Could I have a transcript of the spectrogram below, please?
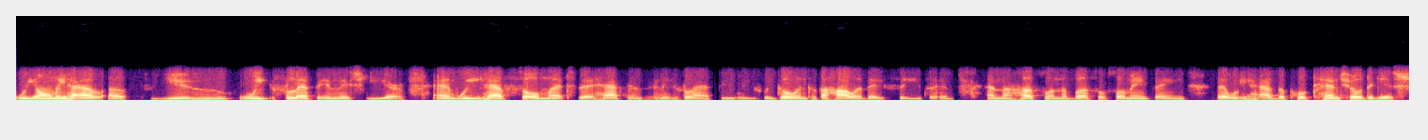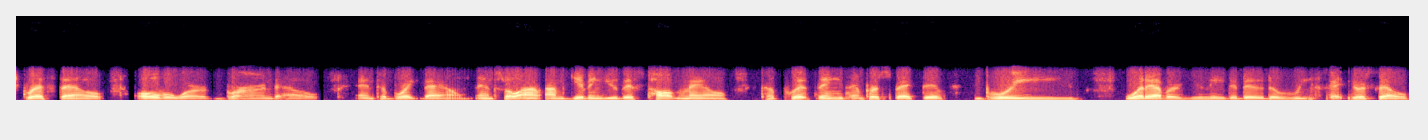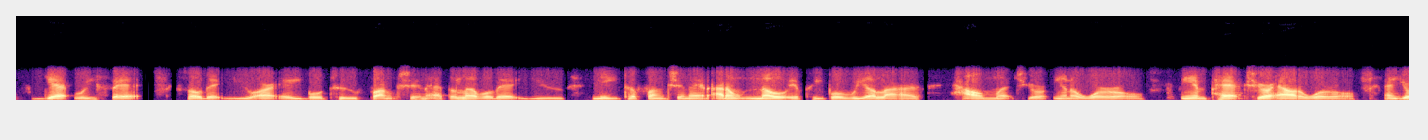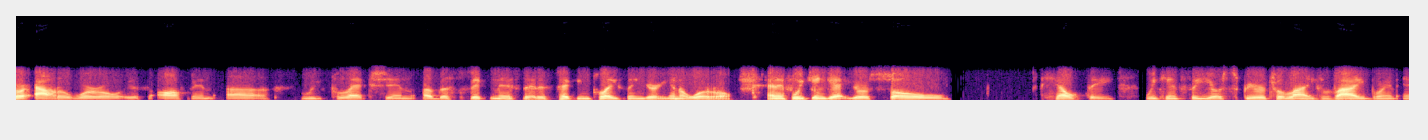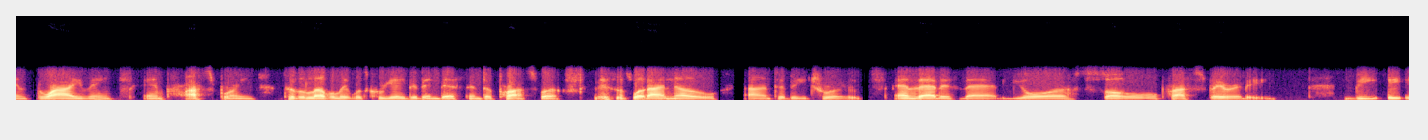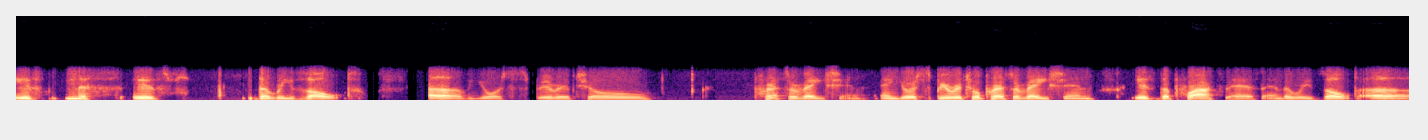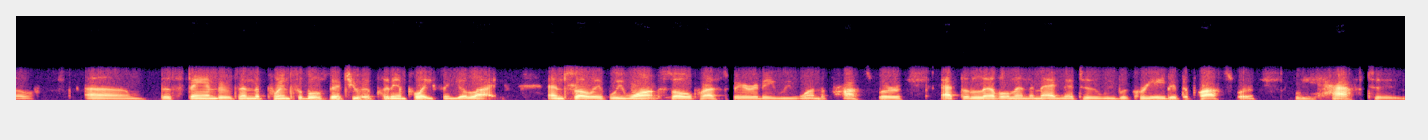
We only have a few weeks left in this year, and we have so much that happens in these last few weeks. We go into the holiday season and the hustle and the bustle of so many things that we have the potential to get stressed out, overworked, burned out, and to break down. And so I'm giving you this talk now to put things in perspective, breathe, whatever you need to do to reset yourself, get reset so that you are able to function at the level that you need to function at. I don't know if people realize how much your inner world impacts your outer world, and your outer world is often a reflection of the sickness that is taking place in your inner world. And if we can get your soul healthy, we can see your spiritual life vibrant and thriving and prospering to the level it was created and destined to prosper. This is what I know uh, to be true, and that is that your soul prosperity be is is the result of your spiritual preservation, and your spiritual preservation is the process and the result of um, the standards and the principles that you have put in place in your life. And so, if we want soul prosperity, we want to prosper at the level and the magnitude we were created to prosper. We have to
